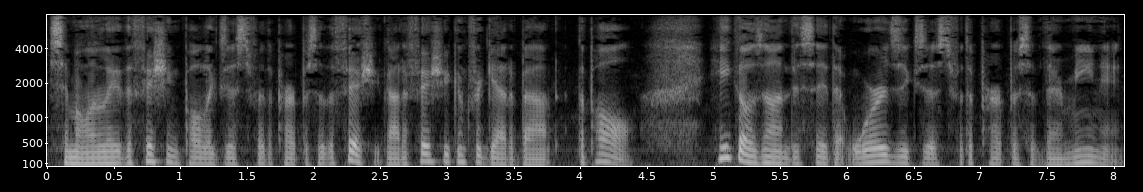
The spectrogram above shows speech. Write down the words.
Similarly, the fishing pole exists for the purpose of the fish. You've got a fish, you can forget about the pole. He goes on to say that words exist for the purpose of their meaning.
